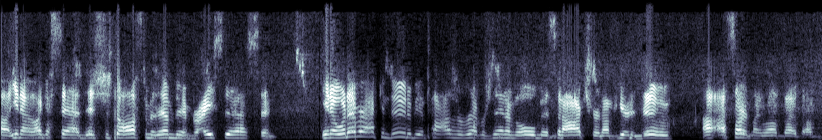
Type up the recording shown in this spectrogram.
Uh, you know, like I said, it's just awesome of them to embrace this, and you know, whatever I can do to be a positive representative of Ole Miss and Oxford, I'm here to do. I, I certainly love both of them.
